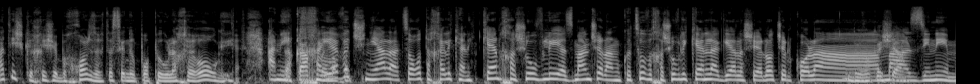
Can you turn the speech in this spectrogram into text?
אל תשכחי שבכל זאת עשינו פה פעולה כירורגית. אני לקחנו חייבת שנייה לעצור אותך חלק, כי אני כן חשוב לי, הזמן שלנו קצוב, וחשוב לי כן להגיע לשאלות של כל. המאזינים.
